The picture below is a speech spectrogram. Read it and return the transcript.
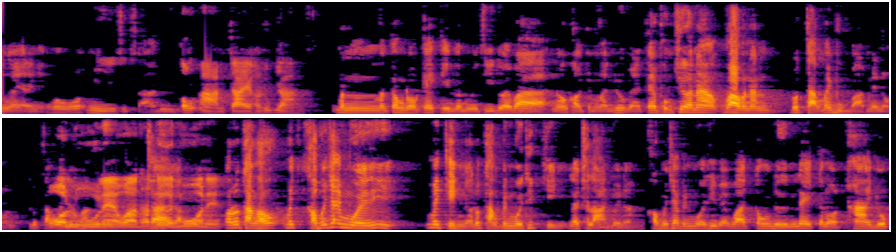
ยังไงอะไรเงี้ยผมก็มีศึกษาดูต้องอ่านใจเขาทุกอย่าง มันมันต้องรอแก้เกมกันบนเวทีด้วยว่าน้องเขาจะมางานรูปแบบไหนแต่ผมเชื่อนะว่าวันนั้นรถถังไม่บุ่มบามแน่นอนรถเพถังราะว่าไม่บุ่มรู้บมแน่ว่าถ้าใช่เดินครับมั่วเนี่ยเพราะรถถังเขาไม่เขาไม่ใช่มวยที่ไม่เก่งนะรถถังเป็นมวยที่เก่งและฉลาดด้วยนะเขาไม่ใช่เป็นมวยที่แบบว่าต้องเดินเลขตลอดห้ายก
